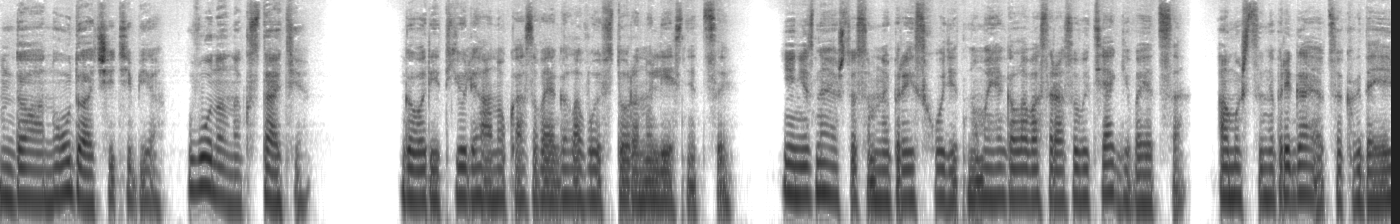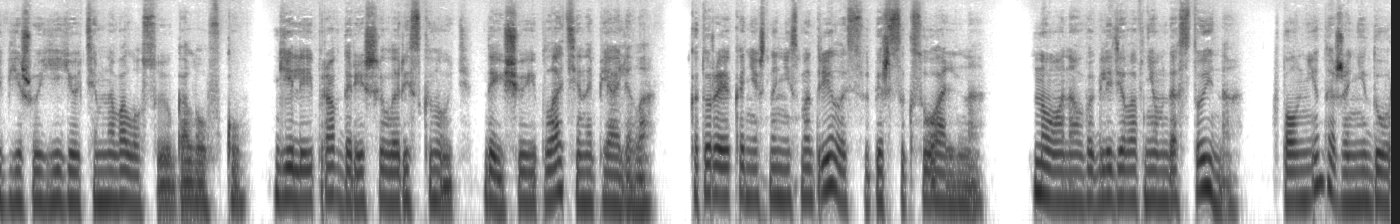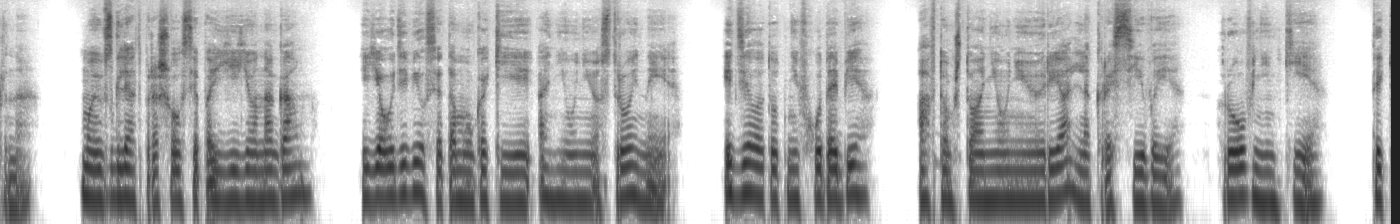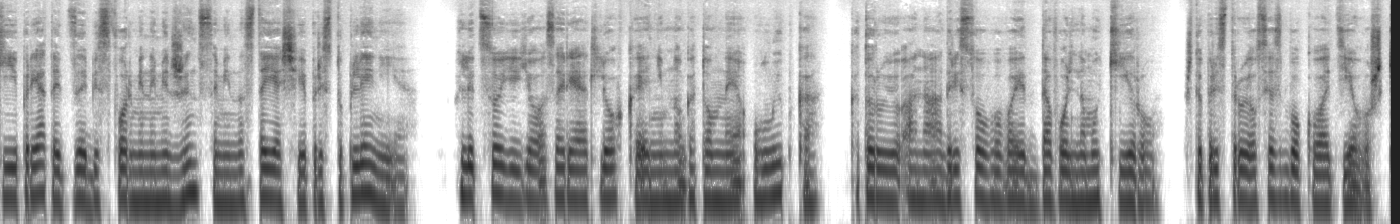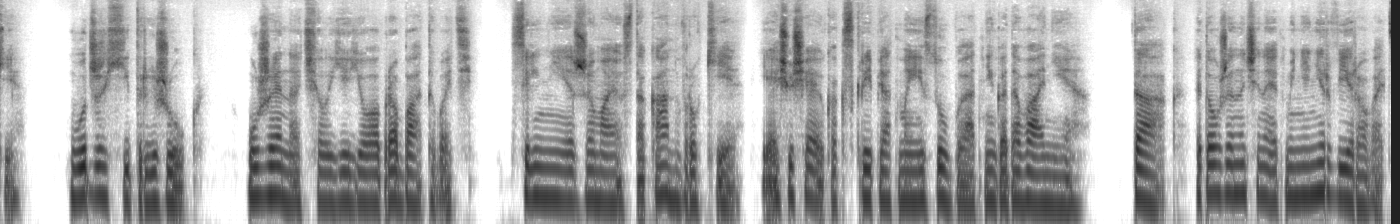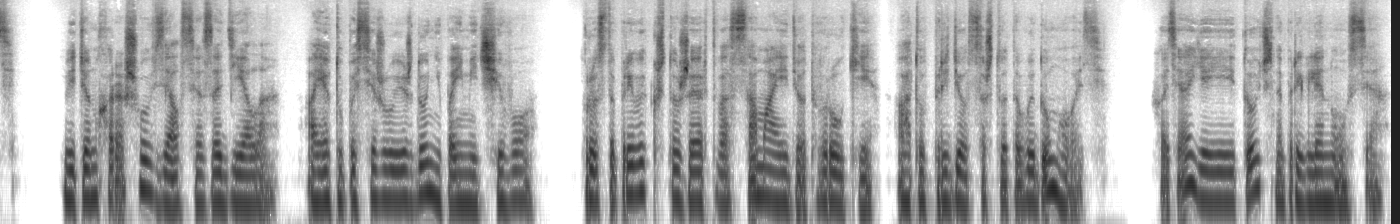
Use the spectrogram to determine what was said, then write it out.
«Да, ну удачи тебе. Вон она, кстати», — говорит Юлиан, указывая головой в сторону лестницы. Я не знаю, что со мной происходит, но моя голова сразу вытягивается, а мышцы напрягаются, когда я вижу ее темноволосую головку. Геля и правда решила рискнуть, да еще и платье напялила, которое, конечно, не смотрелось суперсексуально, но она выглядела в нем достойно, вполне даже недурно. Мой взгляд прошелся по ее ногам, и я удивился тому, какие они у нее стройные. И дело тут не в худобе, а в том, что они у нее реально красивые, ровненькие, Такие прятать за бесформенными джинсами настоящее преступление. Лицо ее озаряет легкая, немного томная улыбка, которую она адресовывает довольному Киру, что пристроился сбоку от девушки. Вот же хитрый жук. Уже начал ее обрабатывать. Сильнее сжимаю стакан в руке и ощущаю, как скрипят мои зубы от негодования. Так, это уже начинает меня нервировать. Ведь он хорошо взялся за дело, а я тупо сижу и жду не пойми чего. Просто привык, что жертва сама идет в руки, а тут придется что-то выдумывать. Хотя я ей точно приглянулся.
